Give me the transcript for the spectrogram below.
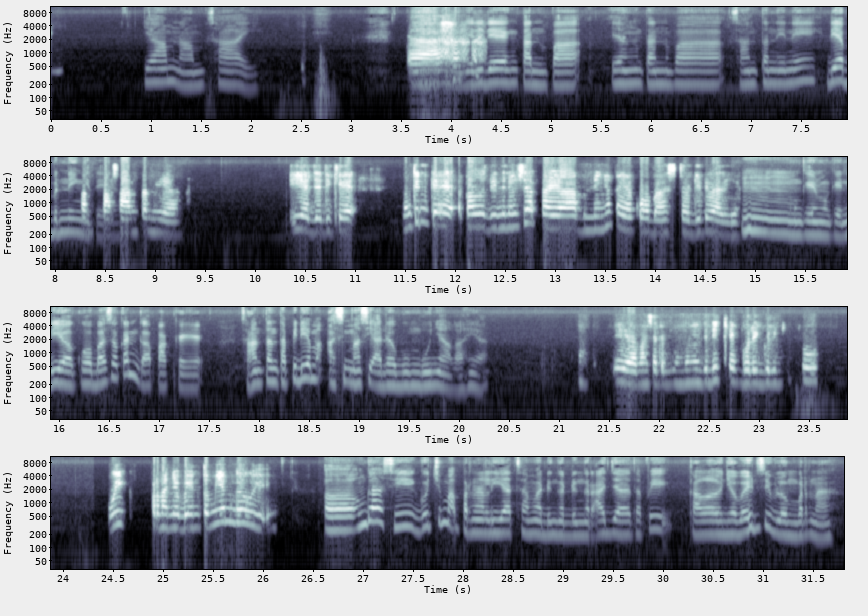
yam nam sai. Ya, Ya, jadi dia yang tanpa yang tanpa santan ini dia bening gitu tanpa ya. santan ya. Iya, jadi kayak mungkin kayak kalau di Indonesia kayak beningnya kayak kuah bakso gitu kali ya. Hmm, mungkin mungkin iya kuah bakso kan nggak pakai santan tapi dia masih masih ada bumbunya lah ya. Iya, masih ada bumbunya jadi kayak gurih-gurih gitu. Wih, pernah nyobain tom yum gak, Wi? Eh enggak sih, gue cuma pernah lihat sama denger-denger aja, tapi kalau nyobain sih belum pernah.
